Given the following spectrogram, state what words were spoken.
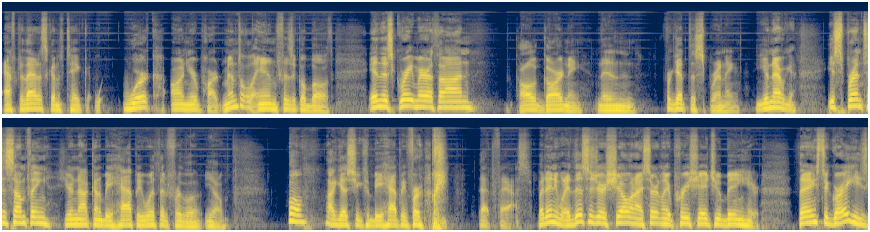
After that, it's going to take work on your part, mental and physical both. In this great marathon, called gardening. Then forget the sprinting. You're never going to. you sprint to something, you're not going to be happy with it for the, you know, well, I guess you could be happy for that fast. But anyway, this is your show, and I certainly appreciate you being here. Thanks to Greg, he's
